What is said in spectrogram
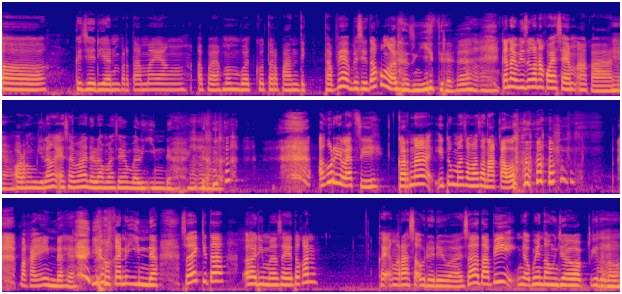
eh kejadian pertama yang apa membuatku terpantik. Tapi habis itu aku nggak langsung hijrah kan habis itu kan aku SMA kan. Iya. orang bilang SMA adalah masa yang paling indah gitu. Aku relate sih karena itu masa-masa nakal. Makanya indah ya. ya makanya indah. Soalnya kita eh, di masa itu kan kayak ngerasa udah dewasa tapi nggak punya tanggung jawab gitu loh.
